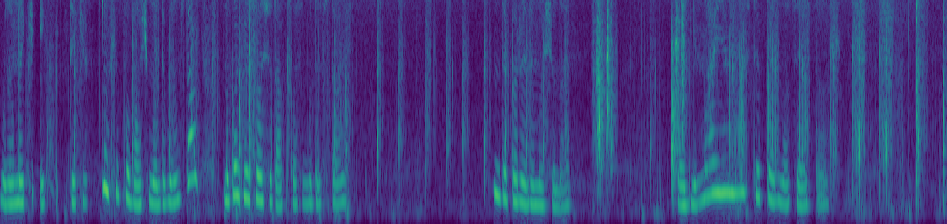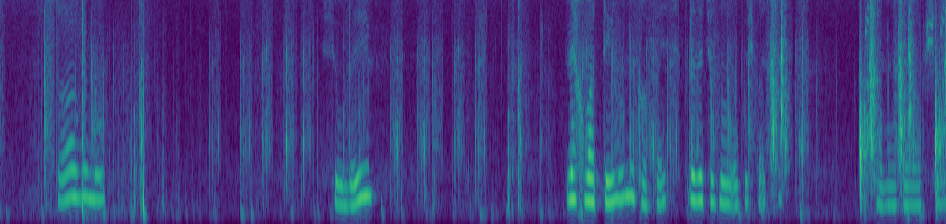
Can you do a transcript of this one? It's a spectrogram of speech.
Будемо такі. Ну, хі побачимо, де будемо ставити. Ну поки що ось отак просто будемо ставити. Ну, Тепер йдемо сюди. Піднімаємо тепер на цей етаж. Ставимо сюди. Не хватило, ну капець. Придеться знову опускатися. А ну це взагалі.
